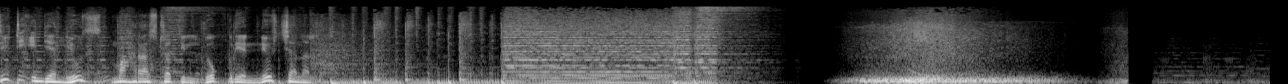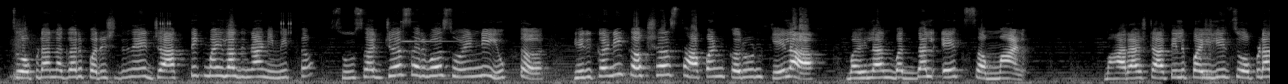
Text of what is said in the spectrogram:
सिटी इंडिया न्यूज महाराष्ट्रातील लोकप्रिय न्यूज चॅनल. चोपडा नगर परिषदेने जागतिक महिला दिनानिमित्त सुसज्ज सर्व सोयींनी युक्त हिरकणी कक्ष स्थापन करून केला महिलांबद्दल एक सन्मान. महाराष्ट्रातील पहिली चोपडा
